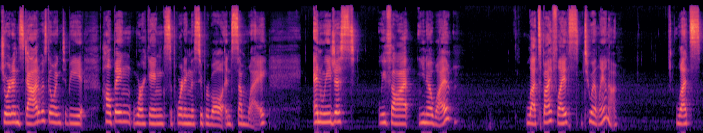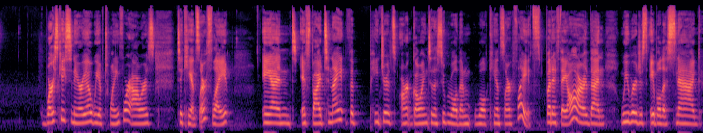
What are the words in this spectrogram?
Jordan's dad was going to be helping, working, supporting the Super Bowl in some way. And we just, we thought, you know what? Let's buy flights to Atlanta. Let's worst case scenario, we have 24 hours to cancel our flight. And if by tonight the Patriots aren't going to the Super Bowl, then we'll cancel our flights. But if they are, then we were just able to snag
